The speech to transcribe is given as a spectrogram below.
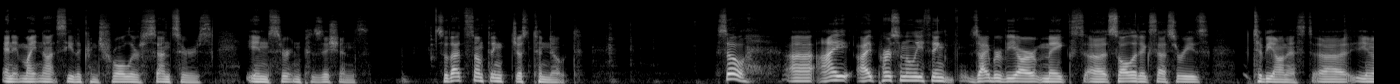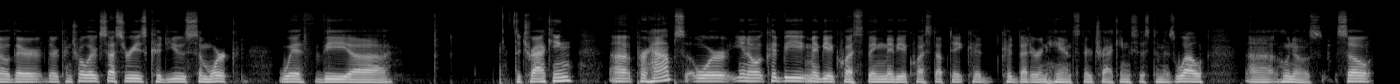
and it might not see the controller sensors in certain positions. So that's something just to note. So uh, I I personally think Zyber VR makes uh, solid accessories. To be honest, uh, you know their their controller accessories could use some work with the uh, the tracking, uh, perhaps, or you know it could be maybe a Quest thing. Maybe a Quest update could could better enhance their tracking system as well. Uh, who knows? So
